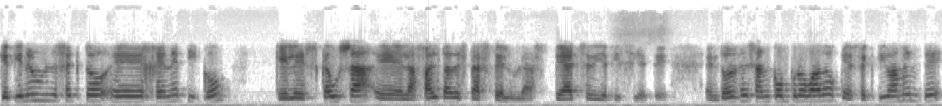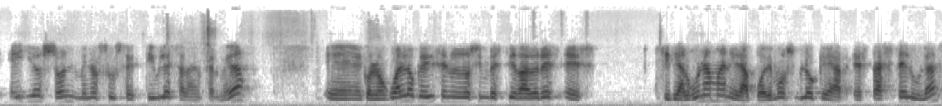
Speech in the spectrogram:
que tienen un defecto eh, genético que les causa eh, la falta de estas células, TH17. Entonces han comprobado que efectivamente ellos son menos susceptibles a la enfermedad. Eh, con lo cual lo que dicen los investigadores es si de alguna manera podemos bloquear estas células,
